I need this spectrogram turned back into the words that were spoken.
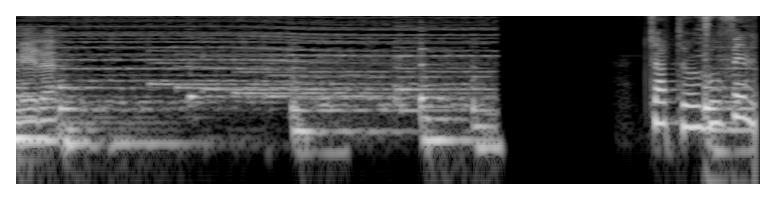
Mira. Drop the roof and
